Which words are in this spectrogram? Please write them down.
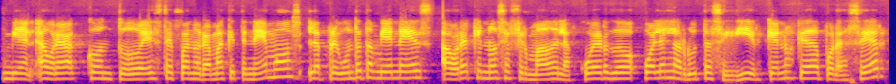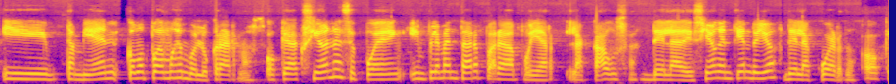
Bien, ahora con todo este panorama que tenemos, la pregunta también es, ahora que no se ha firmado el acuerdo, ¿cuál es la ruta a seguir? ¿Qué nos queda por hacer? Y también, ¿cómo podemos involucrarnos? ¿O qué acciones se pueden implementar para apoyar la causa de la adhesión, entiendo yo, del acuerdo? Ok,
